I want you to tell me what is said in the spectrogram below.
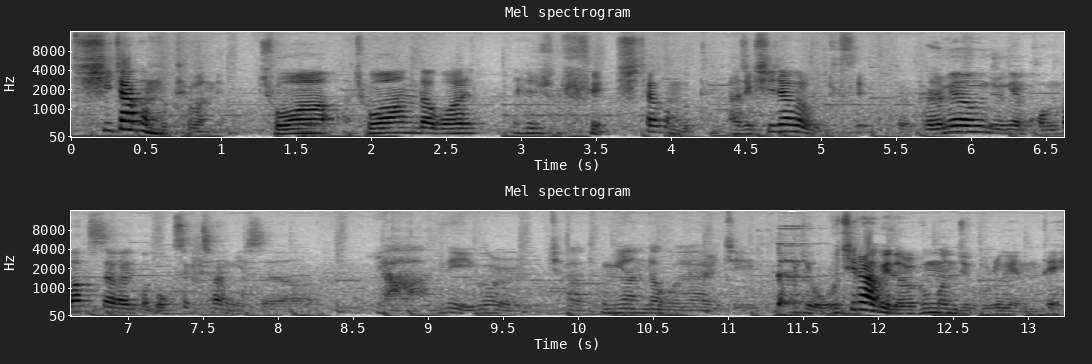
시작은 못 해봤네요. 좋아 좋아한다고 하- 해주셨는데 시작은 못해 아직 시작을 못했어요. 별명 중에 권 박사가 있고 녹색 창이 있어요. 야 근데 이걸 제가 동의한다고 해야 할지 이게 오지랖이 넓은 건지 모르겠는데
